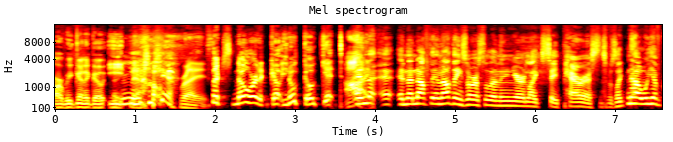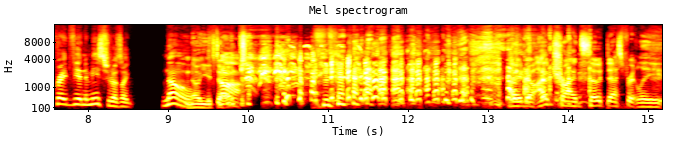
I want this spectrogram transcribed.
are we going to go eat mm, now? Yeah. right. There's nowhere to go. You don't go get Thai. And the, and then nothing nothing's worse than when you're like say Paris and someone's like, no, we have great Vietnamese food. I was like, no, No, you don't. not. I know. I've tried so desperately.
